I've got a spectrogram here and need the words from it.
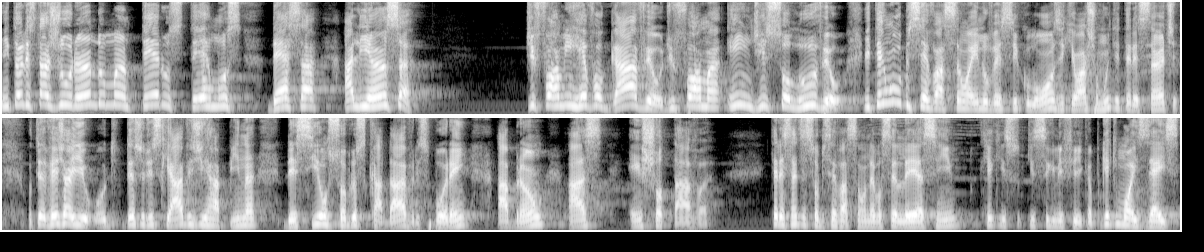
então ele está jurando manter os termos dessa aliança de forma irrevogável, de forma indissolúvel. E tem uma observação aí no versículo 11 que eu acho muito interessante. Veja aí, o texto diz que aves de rapina desciam sobre os cadáveres, porém Abrão as enxotava. Interessante essa observação, né? Você lê assim, o que, que isso que significa? Por que, que Moisés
